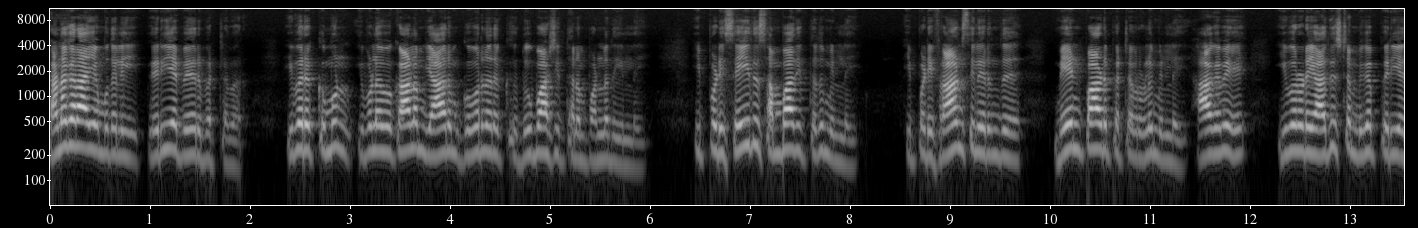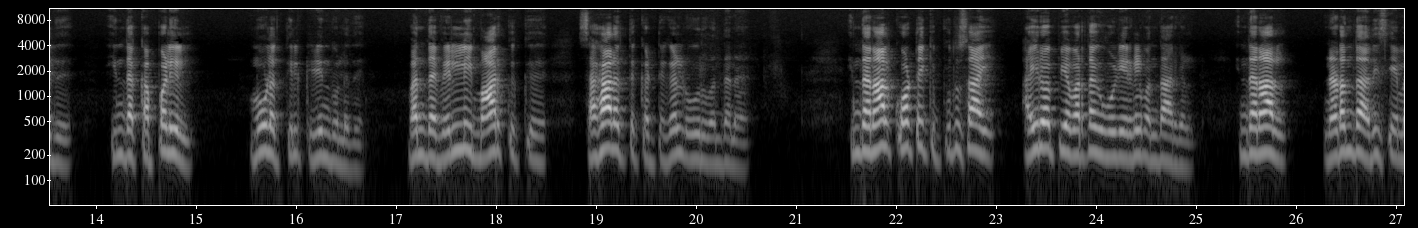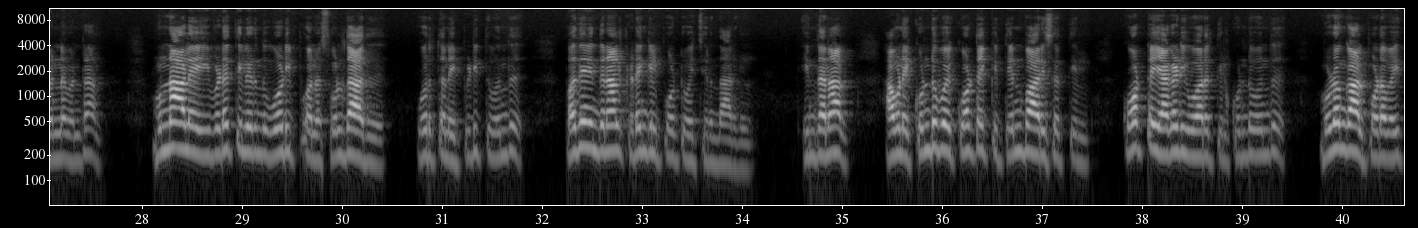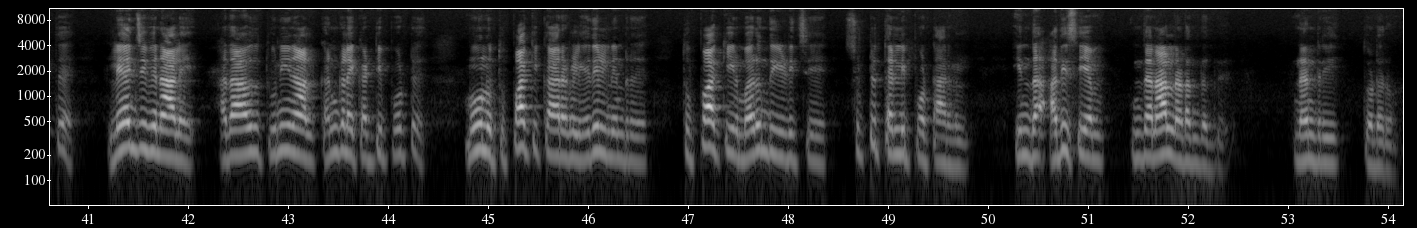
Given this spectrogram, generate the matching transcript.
கனகராய முதலி பெரிய பேறு பெற்றவர். இவருக்கு முன் இவ்வளவு காலம் யாரும் கவர்னருக்கு தூபாஷித்தனம் பண்ணது இல்லை. இப்படி செய்து சம்பாதித்ததும் இல்லை. இப்படி பிரான்சிலிருந்து மேம்பாடு பெற்றவர்களும் இல்லை. ஆகவே இவருடைய அதிர்ஷ்டம் மிகப்பெரியது இந்த கப்பலில் மூலத்தில் கிழிந்துள்ளது. வந்த வெள்ளி மார்க்குக்கு சகாலத்து கட்டுகள் நூறு வந்தன. இந்த நாள் கோட்டைக்கு புதுசாய் ஐரோப்பிய வர்த்தக ஊழியர்கள் வந்தார்கள். இந்த நாள் நடந்த அதிசயம் என்னவென்றால் முன்னாலே இவ்விடத்திலிருந்து ஓடிப்போன சொல்தாது ஒருத்தனை பிடித்து வந்து பதினைந்து நாள் கிடங்கில் போட்டு வச்சிருந்தார்கள். இந்த நாள் அவனை கொண்டு போய் கோட்டைக்கு தென்பாரிசத்தில் கோட்டை அகழி ஓரத்தில் கொண்டு வந்து முழங்கால் போட வைத்து லேஞ்சுவினாலே அதாவது துணியினால் கண்களை கட்டி போட்டு மூணு துப்பாக்கிக்காரர்கள் எதிரில் நின்று துப்பாக்கியில் மருந்து இடித்து சுட்டு தள்ளி போட்டார்கள். இந்த அதிசயம் இந்த நாள் நடந்தது. நன்றி தொடரும்.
